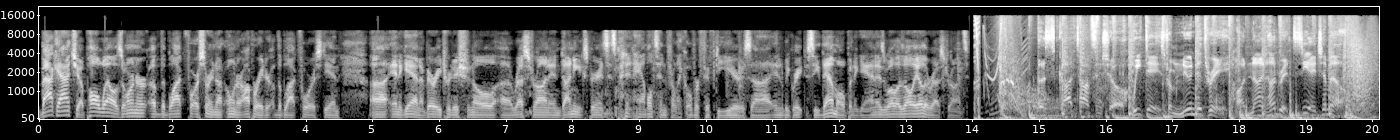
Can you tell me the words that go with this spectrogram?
Back at you, Paul Wells, owner of the Black Forest, sorry, not owner, operator of the Black Forest Inn. Uh, and again, a very traditional uh, restaurant and dining experience that's been in Hamilton for like over 50 years. Uh, and it'll be great to see them open again, as well as all the other restaurants. The Scott Thompson Show, weekdays from noon to 3 on 900 CHML.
